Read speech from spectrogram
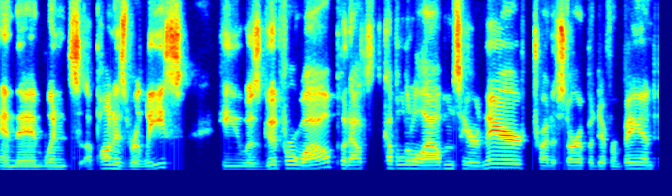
and then when upon his release, he was good for a while. Put out a couple little albums here and there. Tried to start up a different band,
